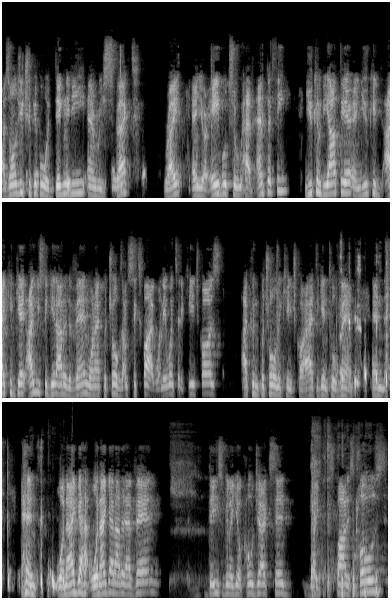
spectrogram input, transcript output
as long as you treat people with dignity and respect right? And you're able to have empathy. You can be out there and you could, I could get, I used to get out of the van when I patrol because I'm six five. When they went to the cage cars, I couldn't patrol in a cage car. I had to get into a van. And, and when I got, when I got out of that van, they used to be like, yo, Kojak said like the spot is closed.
